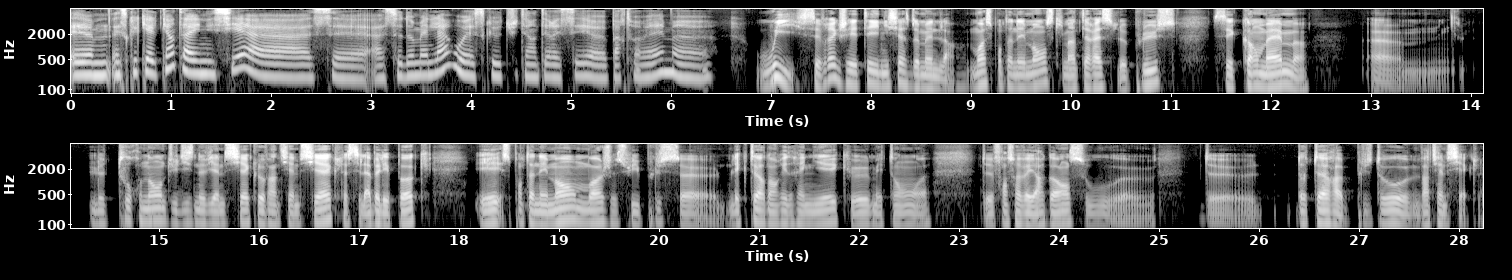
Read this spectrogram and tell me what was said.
Euh, est-ce que quelqu'un t'a initié à ce, à ce domaine-là ou est-ce que tu t'es intéressé euh, par toi-même oui, c'est vrai que j'ai été initié à ce domaine-là. Moi, spontanément, ce qui m'intéresse le plus, c'est quand même euh, le tournant du 19e siècle au 20e siècle. C'est la belle époque. Et spontanément, moi, je suis plus euh, lecteur d'Henri de Régnier que, mettons, euh, de François Weiergans ou d'auteurs plutôt 20e siècle.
